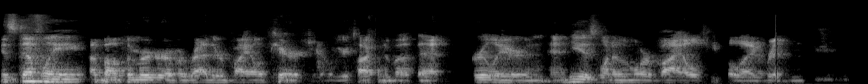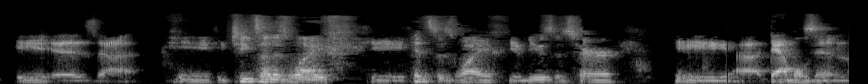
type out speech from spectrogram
it's definitely about the murder of a rather vile character. We were talking about that earlier, and, and he is one of the more vile people I've written. He is uh, he he cheats on his wife. He hits his wife. He abuses her. He uh, dabbles in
